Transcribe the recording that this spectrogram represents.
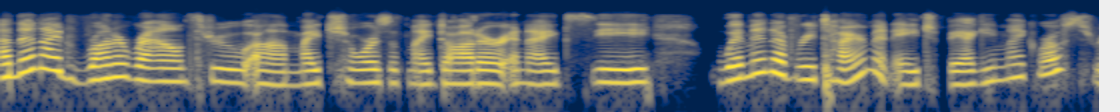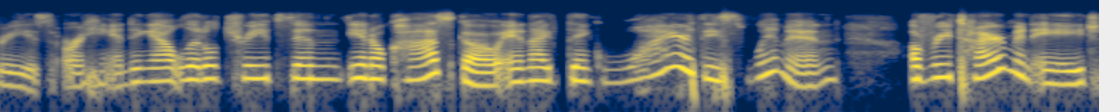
And then I'd run around through um, my chores with my daughter and I'd see women of retirement age bagging my groceries or handing out little treats in, you know, Costco. And I'd think, why are these women of retirement age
